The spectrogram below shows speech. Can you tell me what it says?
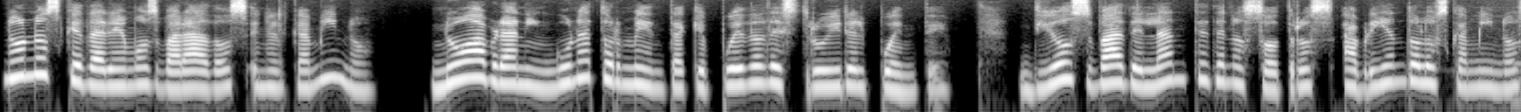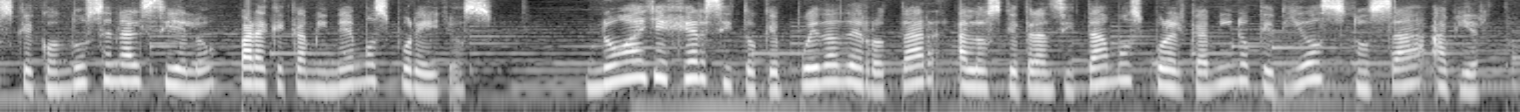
No nos quedaremos varados en el camino. No habrá ninguna tormenta que pueda destruir el puente. Dios va delante de nosotros abriendo los caminos que conducen al cielo para que caminemos por ellos. No hay ejército que pueda derrotar a los que transitamos por el camino que Dios nos ha abierto.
